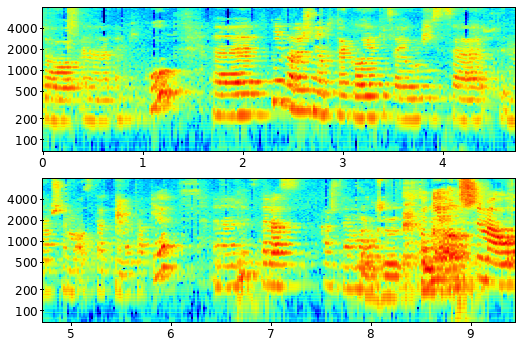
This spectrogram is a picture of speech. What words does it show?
do Empiku, e, niezależnie od tego, jakie zajął miejsce w tym naszym ostatnim etapie. E, Więc teraz każdemu, Także kto nie otrzymał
